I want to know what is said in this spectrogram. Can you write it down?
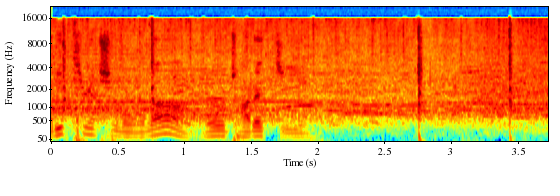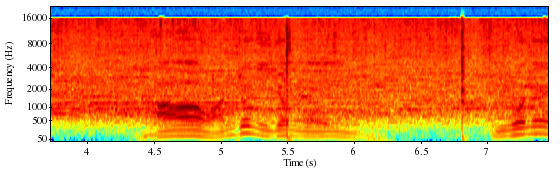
우리 팀이 친 거구나. 오, 잘했지. 아, 완전히 이겼네. 이거는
